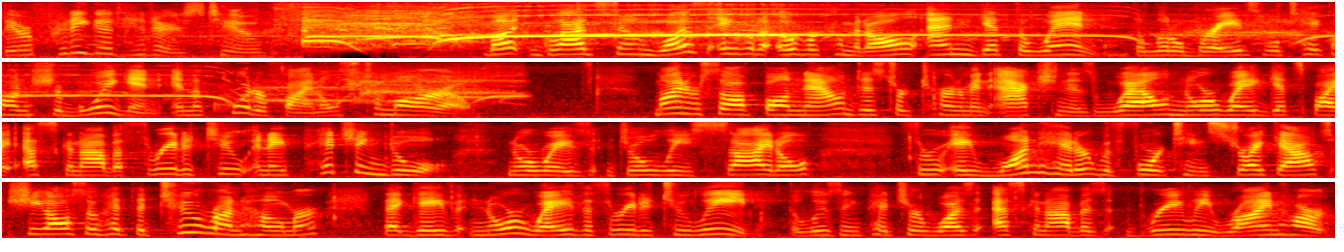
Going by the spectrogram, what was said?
they were pretty good hitters too. But Gladstone was able to overcome it all and get the win. The Little Braves will take on Cheboygan in the quarterfinals tomorrow. Minor softball now, district tournament action as well. Norway gets by Escanaba 3-2 in a pitching duel. Norway's Jolie Seidel threw a one-hitter with 14 strikeouts. She also hit the two-run homer that gave Norway the 3-2 lead. The losing pitcher was Escanaba's Breely Reinhardt,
